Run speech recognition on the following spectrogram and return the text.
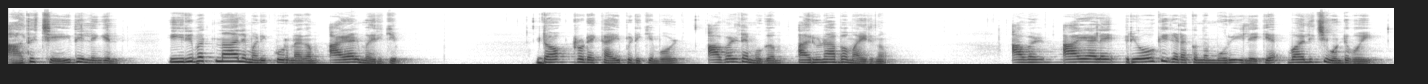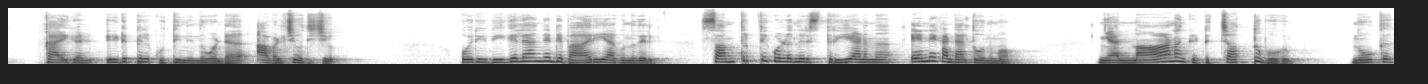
അത് ചെയ്തില്ലെങ്കിൽ ഇരുപത്തിനാല് മണിക്കൂറിനകം അയാൾ മരിക്കും. ഡോക്ടറുടെ കൈ പിടിക്കുമ്പോൾ അവളുടെ മുഖം അരുണാഭമായിരുന്നു. അവൾ അയാളെ രോഗി കിടക്കുന്ന മുറിയിലേക്ക് വലിച്ചു കൊണ്ടുപോയി. കൈകൾ ഇടുപ്പിൽ കുത്തി നിന്നുകൊണ്ട് അവൾ ചോദിച്ചു ഒരു വികലാംഗന്റെ ഭാര്യയാകുന്നതിൽ സംതൃപ്തി കൊള്ളുന്നൊരു സ്ത്രീയാണെന്ന് എന്നെ കണ്ടാൽ തോന്നുമോ? ഞാൻ നാണം കെട്ട് ചത്തുപോകും. നോക്ക്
